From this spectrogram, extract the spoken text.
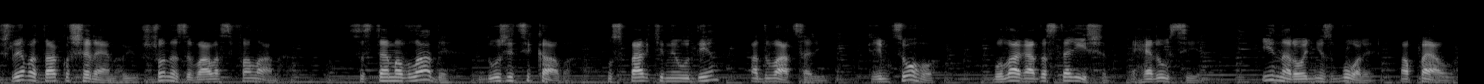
Йшли в атаку шеренгою, що називалась фаланга. Система влади дуже цікава. У Спарті не один, а два царі. Крім цього, була рада старішин Герусія і народні збори Апелла.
